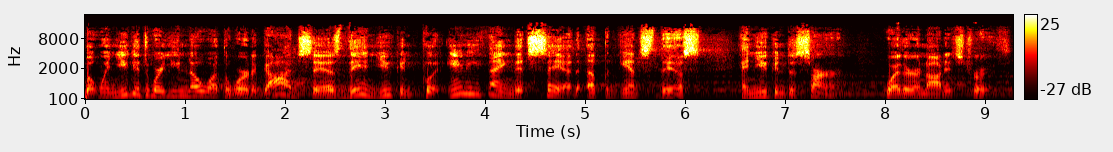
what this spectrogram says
But when you get to where you know what the Word of God says, then you can put anything that's said up against this and you can discern whether or not it's truth.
